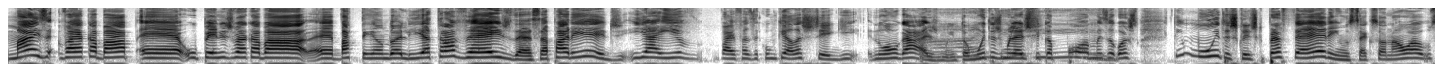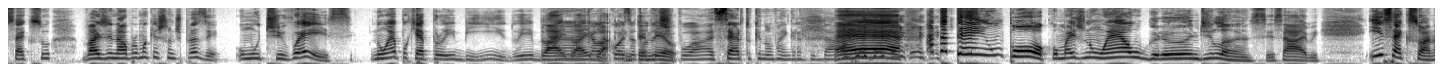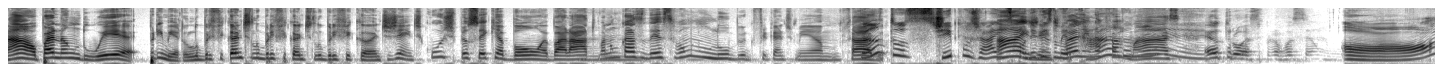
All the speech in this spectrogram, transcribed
Mas vai acabar, é, o pênis vai acabar é, batendo ali através dessa parede. E aí vai fazer com que ela chegue no orgasmo. então Ah, muitas mulheres ficam, pô, mas eu gosto. Tem muitas clientes que preferem o sexo anal ao sexo vaginal por uma questão de prazer. O motivo é esse. Não é porque é proibido e blá e Ah, blá e aquela blá. coisa entendeu? toda, tipo, ah, é certo que não vai engravidar. É, até Tem um pouco, mas não é o grande lance, sabe? E sexo anal, para não doer, primeiro, lubrificante, lubrificante, lubrificante. Gente, cuspe, eu sei que é bom, é barato, mas num caso desse, vamos num lubrificante mesmo, sabe? Tantos tipos já Ai, disponíveis gente, no vai mercado. ali na farmácia. né? Eu trouxe pra você um. Ó,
